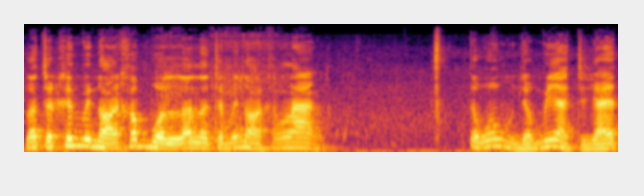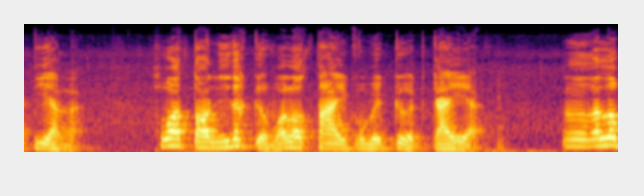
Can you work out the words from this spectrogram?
เราจะขึ้นไปนอนข้างบนแล้วเราจะไม่นอนข้างล่าง แต่ว่าผมยังไม่อยากจะย้ายเตียงอะ่ะเพราะว่าตอนนี้ถ้าเกิดว่าเราตายก็ไปเกิดไกลอะ่ะเอองั้นเรา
